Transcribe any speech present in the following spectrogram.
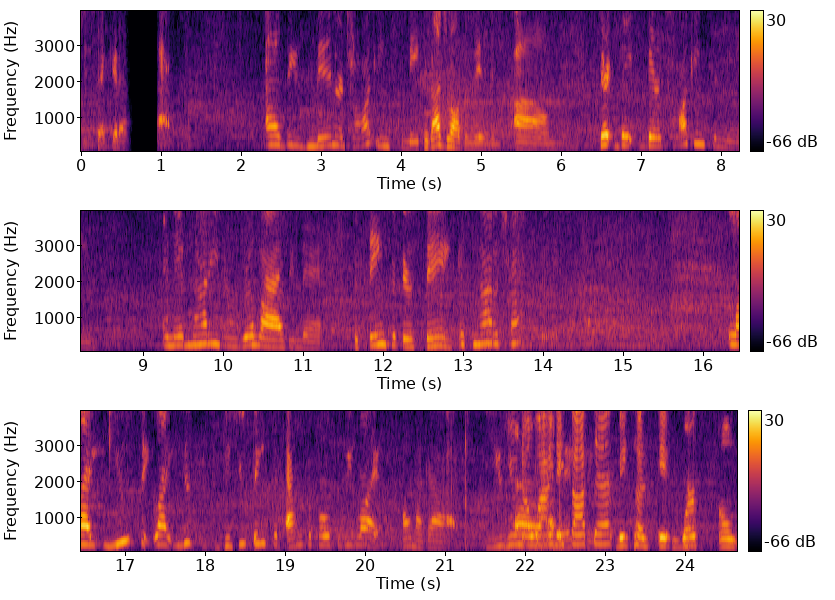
should check it out. As these men are talking to me, because I draw them in, um, they're they, they're talking to me, and they're not even realizing that the things that they're saying is not attractive like you think like you did you think that I'm supposed to be like, oh my God, you You know why they thought that? Because it works on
